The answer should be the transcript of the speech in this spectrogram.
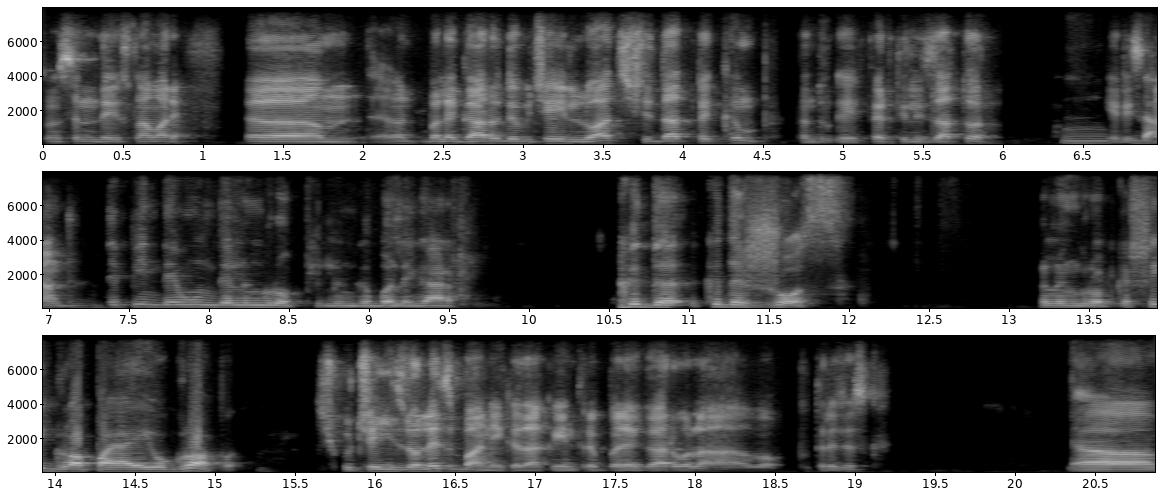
un semn de exclamare. Uh, bălegarul de obicei e luat și dat pe câmp, pentru că e fertilizator. Mm, E riscant. Da, depinde unde îl îngropi, lângă Bălegar, cât de, cât de jos îl îngropi, că și groapa aia e o groapă. Și cu ce izolezi banii, că dacă intră bălegarul ăla, o putrezesc. Uh,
